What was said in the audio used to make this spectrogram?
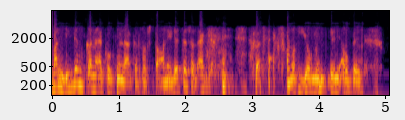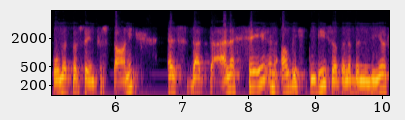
Man, die ding kan ek ook nie lekker verstaan nie. Dit is wat ek wat ek van ons jong mense nie altyd 100% verstaan nie is dat hulle sê in al die studies dat hulle beleef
